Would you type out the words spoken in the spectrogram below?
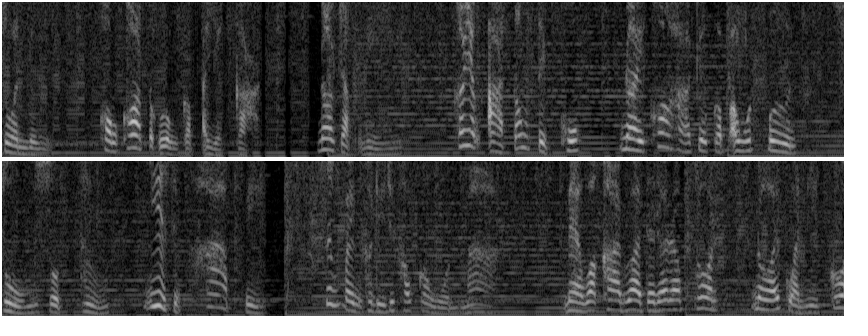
ส่วนหนึ่งของข้อตกลงกับอายการ นอกจากนี้ เขายังอาจต้องติดคุกในข้อหาเกี่ยวกับอาวุธปืนสูงสุดถึง 25 ปี ซึ่งเป็นคดีที่เขากังวลมาก แม้ว่าคาดว่าจะได้รับโทษน้อยกว่านี้ก็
